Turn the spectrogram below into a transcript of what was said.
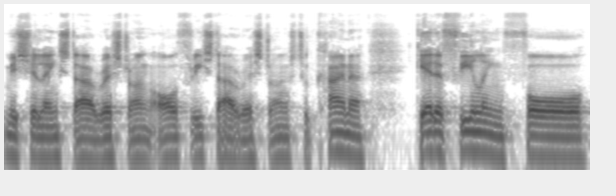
Michelin star restaurant, all three star restaurants, to kind of get a feeling for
